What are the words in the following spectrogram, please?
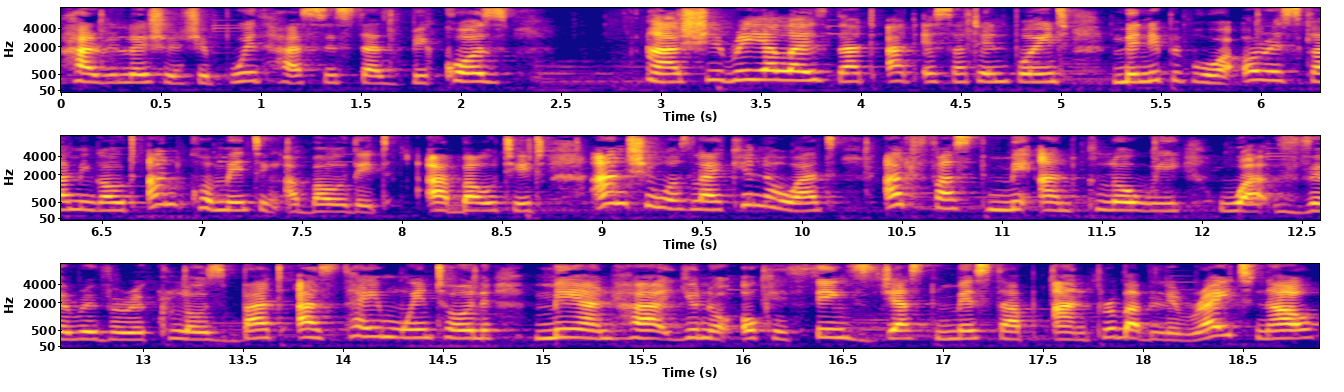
her relationship with her sisters because uh, she realized that at a certain point many people were always coming out and commenting about it about it. And she was like you know what? At first me and Khloe were very very close. But as time went on me and her you know okay things just messed up. And probably right now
